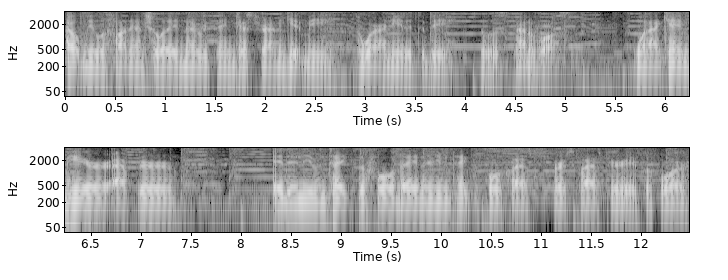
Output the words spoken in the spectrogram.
help me with financial aid and everything, just trying to get me to where I needed to be. It was kind of awesome. When I came here after, it didn't even take the full day, it didn't even take the full class, first class period before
